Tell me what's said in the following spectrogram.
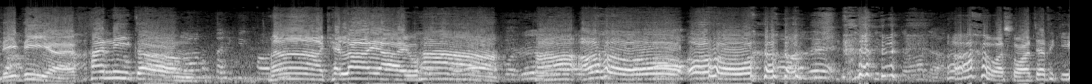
दीदी है हनी का हाँ खिलाया हाँ हाँ ओहो ओहो वह स्वागत की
